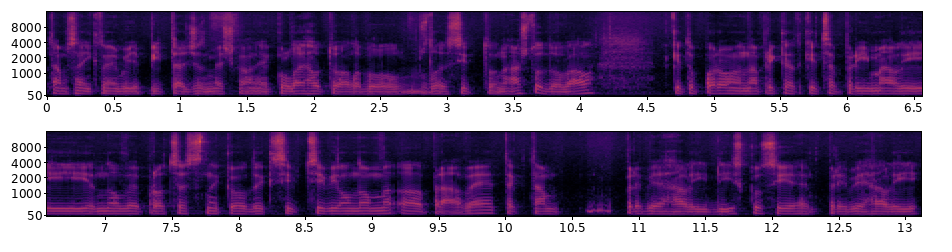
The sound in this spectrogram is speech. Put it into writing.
tam sa nikto nebude pýtať, že zmeškal nejakú lehotu alebo zle si to naštudoval. Keď to porovnám napríklad, keď sa príjmali nové procesné kódexy v civilnom e, práve, tak tam prebiehali diskusie, prebiehali,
